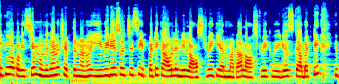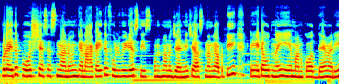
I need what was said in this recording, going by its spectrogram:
మీకు ఒక విషయం ముందుగానే చెప్తున్నాను. ఈ వీడియోస్ వచ్చేసి ఇప్పటికి కావాలండి. లాస్ట్ వీక్ అనమాట లాస్ట్ వీక్ వీడియోస్ కాబట్టి ఇప్పుడైతే పోస్ట్ చేసేస్తున్నాను. ఇంకా నాకైతే ఫుల్ వీడియోస్ తీసుకుంటున్నాను. జర్నీ చేస్తున్నాను కాబట్టి లేట్ అవుతున్నాయి. ఏమనుకోవద్దే మరి.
